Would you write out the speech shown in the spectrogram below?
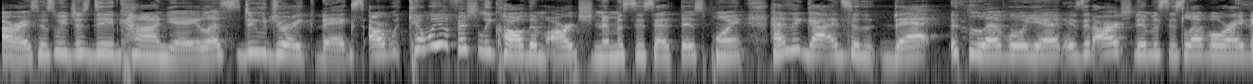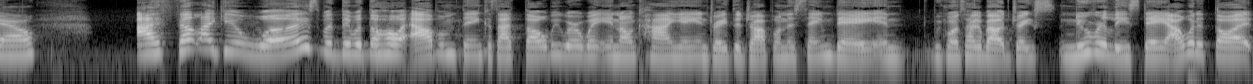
All right, since we just did Kanye, let's do Drake next. Are we, can we officially call them arch nemesis at this point? Has it gotten to that level yet? Is it arch nemesis level right now? I felt like it was, but then with the whole album thing, because I thought we were waiting on Kanye and Drake to drop on the same day, and we're going to talk about Drake's new release day. I would have thought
